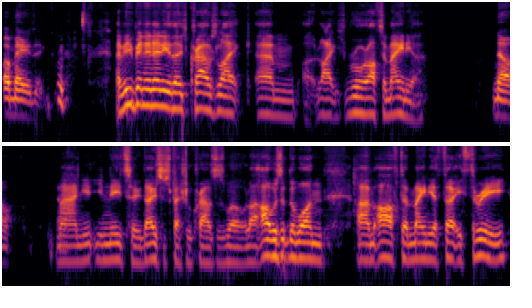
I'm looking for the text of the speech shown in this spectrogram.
amazing. Have you been in any of those crowds like um uh, like Raw after Mania? no, Man, you, you need to. Those are special crowds as well. Like I was at the one um after Mania 33.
